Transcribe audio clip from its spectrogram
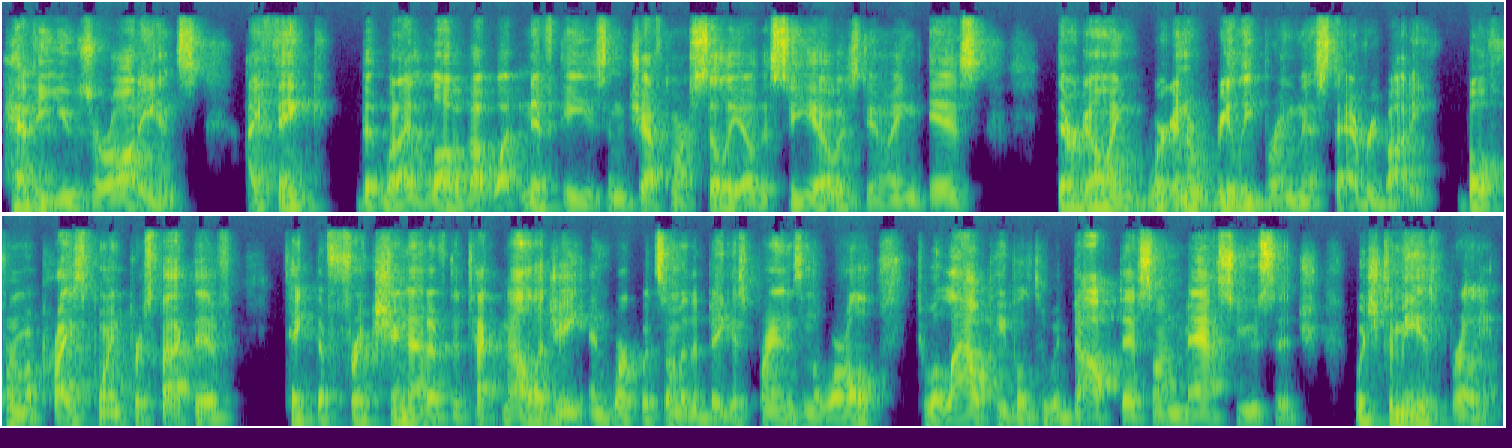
heavy user audience. I think that what I love about what Niftyz and Jeff Marsilio, the CEO is doing is they're going, we're going to really bring this to everybody, both from a price point perspective, take the friction out of the technology, and work with some of the biggest brands in the world to allow people to adopt this on mass usage, which to me is brilliant.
